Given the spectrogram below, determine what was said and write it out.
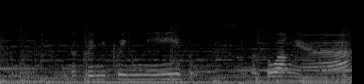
Tuh udah creamy-creamy tuh. Kita tuang ya.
